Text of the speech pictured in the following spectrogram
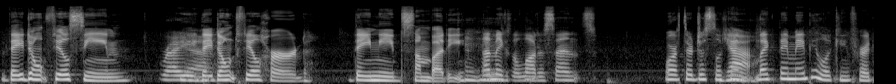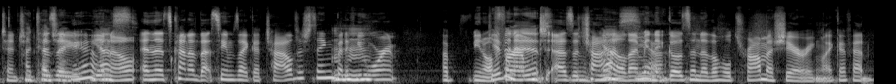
they don't feel seen Right. Yeah. they don't feel heard they need somebody mm-hmm. That makes a lot of sense. Or if they're just looking, Yeah. like they may be looking for attention because they, Attention, you yes. know, and that's kind of that seems like a childish thing. But if you weren't, a, you know, Given affirmed it. as a Mhm. child, Yes. I mean, Yeah. it goes into the whole trauma sharing. Like I've had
